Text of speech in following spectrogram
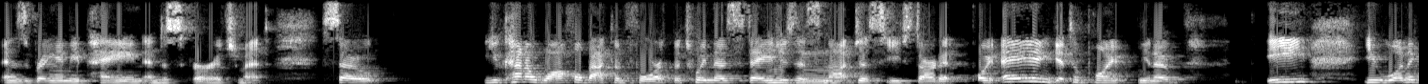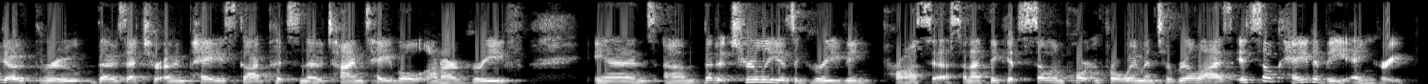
and is bringing me pain and discouragement. So you kind of waffle back and forth between those stages. Mm-hmm. It's not just you start at point A and get to point, you know, E. You want to go through those at your own pace. God puts no timetable on our grief and um, but it truly is a grieving process. And i think it's so important for women to realize it's okay to be angry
